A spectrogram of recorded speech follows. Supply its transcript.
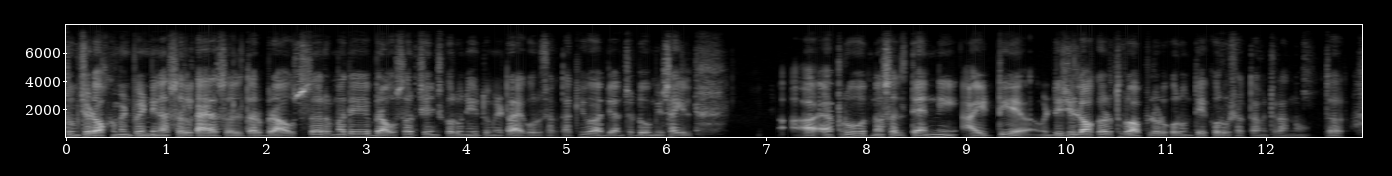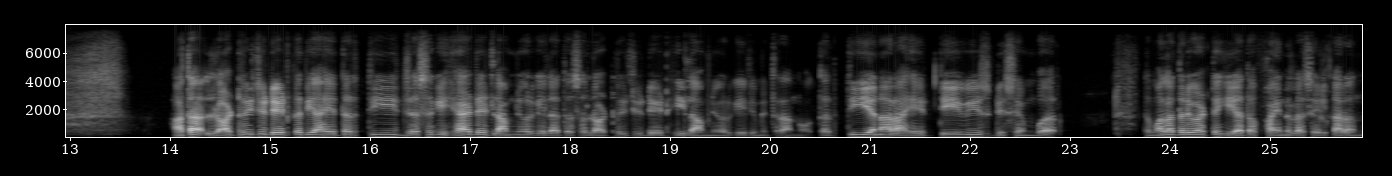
तुमचे डॉक्युमेंट पेंडिंग असेल काय असेल तर ब्राउझरमध्ये ब्राउझर चेंज करूनही तुम्ही ट्राय करू शकता. किंवा ज्यांचं डोमिसाईल अप्रूव्ह होत नसेल त्यांनी I T DigiLocker through upload करून ते करू शकता मित्रांनो. तर आता लॉटरीची डेट कधी आहे तर ती जसं की ह्या डेट लांबणीवर गेला तसं लॉटरीची डेट ही लांबणीवर गेली मित्रांनो. तर ती येणार आहे तेवीस डिसेंबर. तर मला तरी वाटतं ही आता फायनल असेल कारण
